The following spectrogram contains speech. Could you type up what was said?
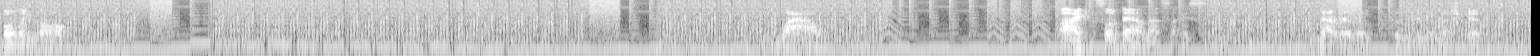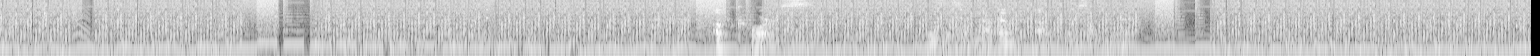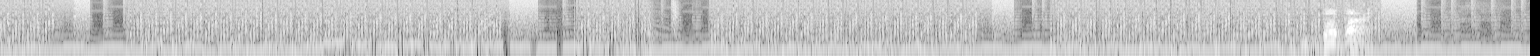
Bowling ball. Wow. Oh, I can slow down. That's nice. Not really. Doesn't do me much good. Of course. Bye-bye.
